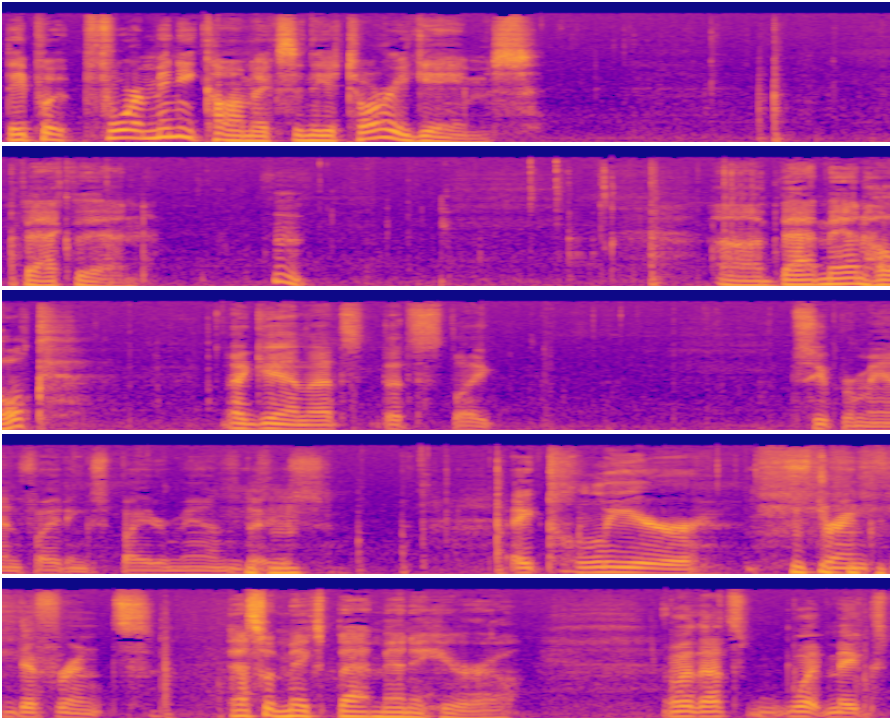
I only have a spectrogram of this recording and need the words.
they put four mini comics in the Atari games back then. Uh, Batman Hulk. Again, that's that's like Superman fighting Spider Man. Mm-hmm. There's a clear strength difference. That's what makes Batman a hero. Well, that's what makes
